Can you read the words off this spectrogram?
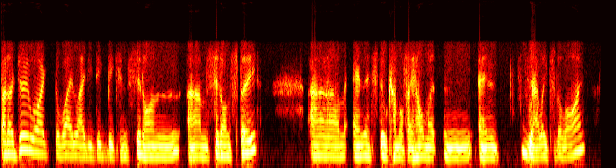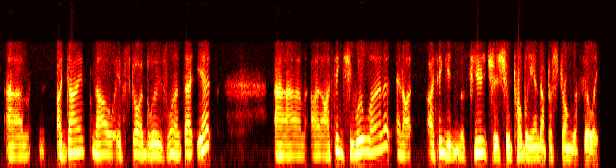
But I do like the way Lady Digby can sit on um, sit on speed, um, and then still come off a helmet and, and rally to the line. Um, I don't know if Sky Blue's learnt that yet. Um, I, I, think she will learn it, and I, I think in the future she'll probably end up a stronger filly.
